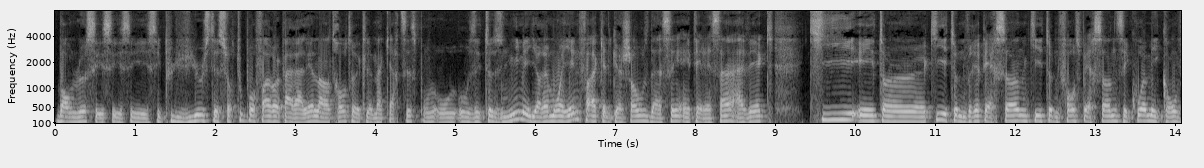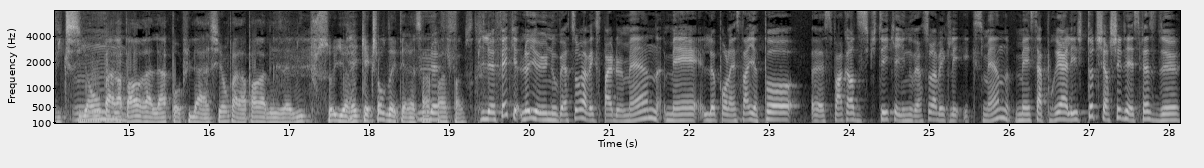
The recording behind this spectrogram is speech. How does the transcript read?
Bon, là, c'est, plus vieux. C'était surtout pour faire un parallèle, entre autres, avec le macartisme aux, aux États-Unis, mais il y aurait moyen de faire quelque chose d'assez intéressant avec qui est un, qui est une vraie personne, qui est une fausse personne, c'est quoi mes convictions Mm. par rapport à la population, par rapport à mes amis, tout ça. Il y aurait quelque chose d'intéressant à faire, je pense. Puis le fait que là, il y a eu une ouverture avec Spider-Man, mais là, pour l'instant, il y a pas, euh, c'est pas encore discuté qu'il y ait une ouverture avec les X-Men, mais ça pourrait aller tout chercher des espèces de,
